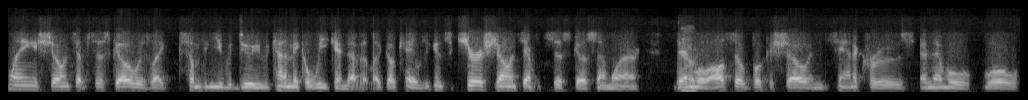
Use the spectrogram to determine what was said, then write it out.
playing a show in San Francisco was like something you would do. You would kind of make a weekend of it. Like, okay, we can secure a show in San Francisco somewhere. Then we'll also book a show in Santa Cruz, and then we'll we'll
